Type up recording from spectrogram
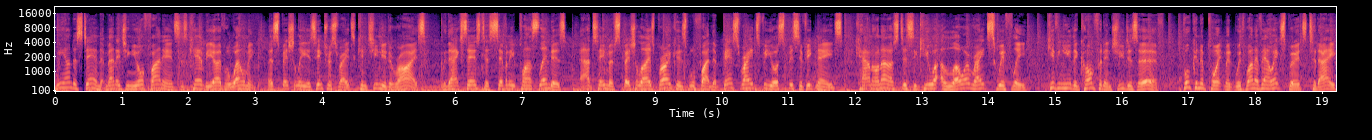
We understand that managing your finances can be overwhelming, especially as interest rates continue to rise. With access to 70 plus lenders, our team of specialised brokers will find the best rates for your specific needs. Count on us to secure a lower rate swiftly giving you the confidence you deserve. Book an appointment with one of our experts today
